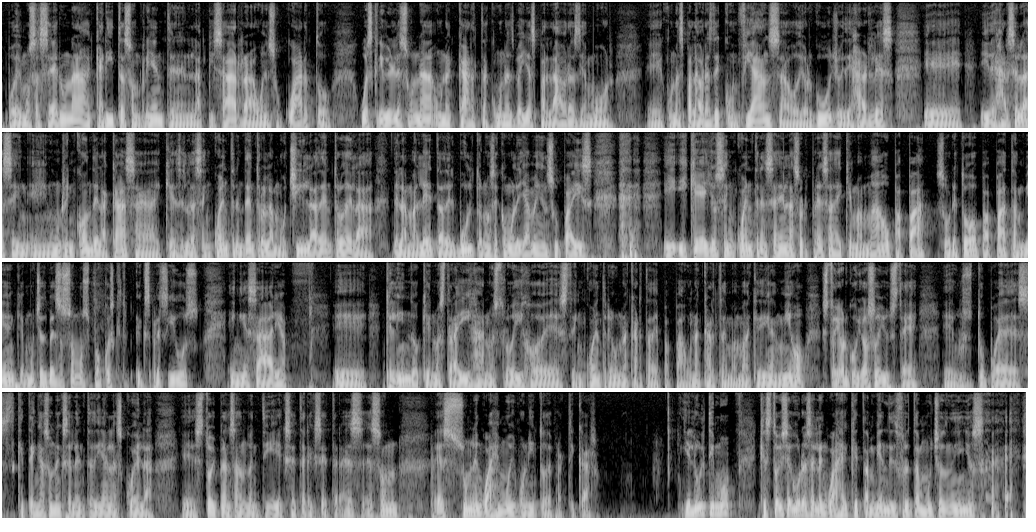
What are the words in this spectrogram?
podemos hacer una carita sonriente en la pizarra o en su cuarto o escribirles una, una carta con unas bellas palabras de amor eh, con unas palabras de confianza o de orgullo y dejarles eh, y dejárselas en, un rincón de la casa, que se las encuentren dentro de la mochila, dentro de la, de la maleta, del bulto, no sé cómo le llamen en su país, y, y, que ellos se encuentren, se den la sorpresa de que mamá o papá, sobre todo papá también, que muchas veces somos poco expresivos en esa área, eh, qué lindo que nuestra hija, nuestro hijo este, encuentre una carta de papá, una carta de mamá que digan, mi hijo, estoy orgulloso de usted, eh, tú puedes, que tengas un excelente día en la escuela, eh, estoy pensando en ti, etcétera, etcétera. Es, es, un, es un lenguaje muy bonito de practicar. Y el último, que estoy seguro es el lenguaje que también disfrutan muchos niños,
